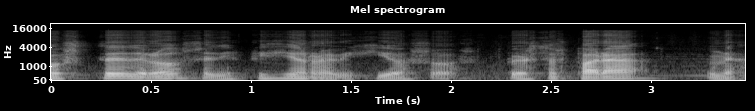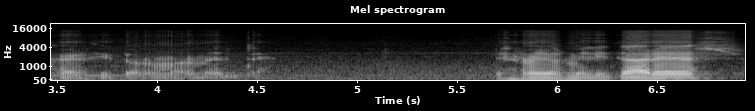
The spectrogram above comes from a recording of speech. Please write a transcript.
Coste de los edificios religiosos. Pero esto es para un ejército normalmente. Desarrollos militares.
